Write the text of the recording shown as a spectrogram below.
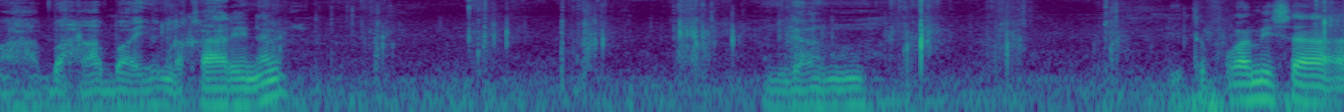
Mahaba-haba yung lakarin namin. Hanggang dito po kami sa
